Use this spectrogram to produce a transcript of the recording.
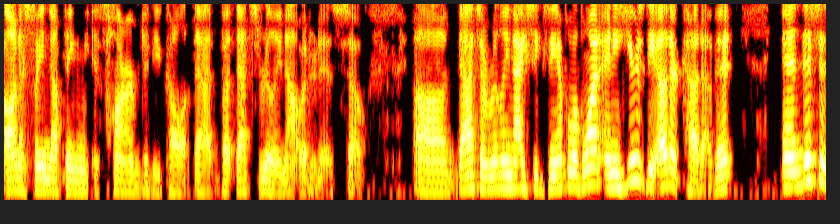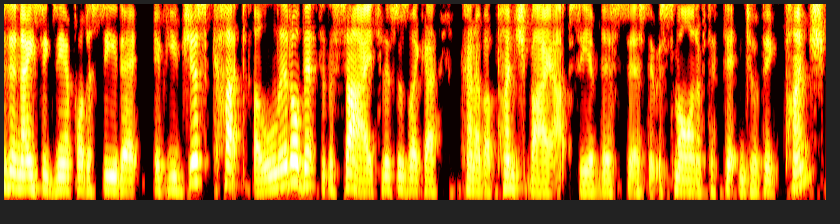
honestly, nothing is harmed if you call it that, but that's really not what it is. So uh, that's a really nice example of one. And here's the other cut of it. And this is a nice example to see that if you just cut a little bit to the side, so this was like a kind of a punch biopsy of this cyst. It was small enough to fit into a big punch.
